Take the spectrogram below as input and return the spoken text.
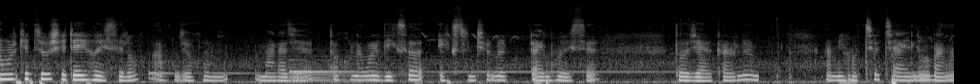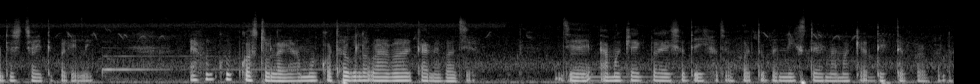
আমার ক্ষেত্রেও সেটাই হয়েছিল। যখন মারা যায় তখন আমার ভিসা এক্সটেনশনের টাইম হয়েছে। তো যার কারণে আমি হচ্ছে চাইলেও বাংলাদেশ যাইতে পারিনি। এখন খুব কষ্ট লাগে, আমার কথাগুলো বারবার কানে বাজে। যে আমাকে একবার এসে দেখা যাও হয়তো বা নেক্সট টাইম আমাকে আর দেখতে পারবে না।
